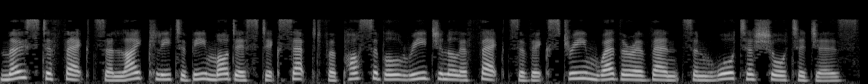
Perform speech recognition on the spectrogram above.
Most effects are likely to be modest except for possible regional effects of extreme weather events and water shortages.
